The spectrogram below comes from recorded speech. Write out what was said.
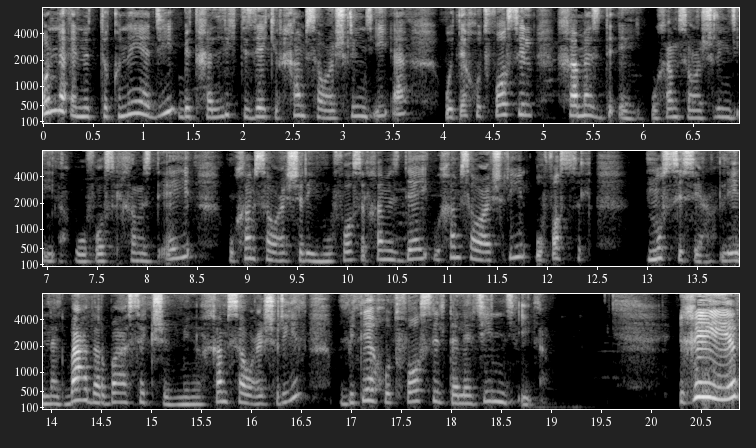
قلنا إن التقنية دي بتخليك تذاكر 25 دقيقة وتاخد فاصل خمس دقايق وخمسة وعشرين دقيقة وفاصل خمس دقايق وخمسة وعشرين وفاصل خمس دقايق وخمسة وعشرين وفاصل نص ساعة. لأنك بعد أربعة سكشن من الخمسة وعشرين بتاخد فاصل تلاتين دقيقة. غير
